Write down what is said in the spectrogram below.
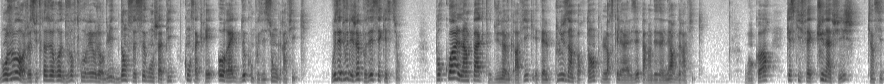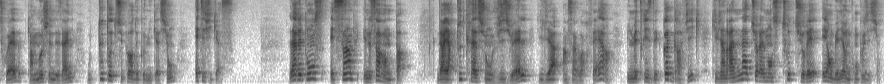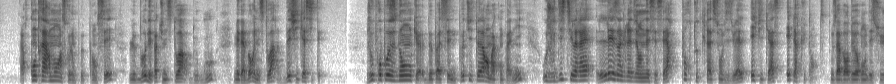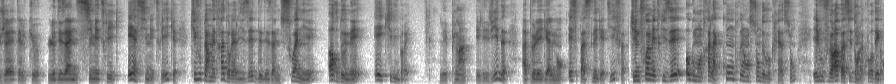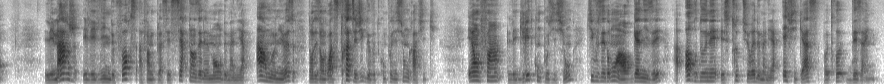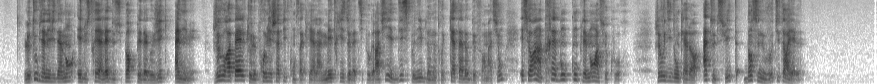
Bonjour, je suis très heureux de vous retrouver aujourd'hui dans ce second chapitre consacré aux règles de composition graphique. Vous êtes-vous déjà posé ces questions? Pourquoi l'impact d'une œuvre graphique est-elle plus importante lorsqu'elle est réalisée par un designer graphique? Ou encore, qu'est-ce qui fait qu'une affiche, qu'un site web, qu'un motion design ou tout autre support de communication est efficace? La réponse est simple et ne s'invente pas. Derrière toute création visuelle, il y a un savoir-faire, une maîtrise des codes graphiques qui viendra naturellement structurer et embellir une composition. Alors contrairement à ce que l'on peut penser, le beau n'est pas qu'une histoire de goût, mais d'abord une histoire d'efficacité. Je vous propose donc de passer une petite heure en ma compagnie où je vous distillerai les ingrédients nécessaires pour toute création visuelle efficace et percutante. Nous aborderons des sujets tels que le design symétrique et asymétrique qui vous permettra de réaliser des designs soignés, ordonnés et équilibrés. Les pleins et les vides, appelés également espaces négatifs, qui une fois maîtrisés augmentera la compréhension de vos créations et vous fera passer dans la cour des grands les marges et les lignes de force afin de placer certains éléments de manière harmonieuse dans des endroits stratégiques de votre composition graphique. Et enfin, les grilles de composition qui vous aideront à organiser, à ordonner et structurer de manière efficace votre design. Le tout bien évidemment illustré à l'aide de supports pédagogiques animés. Je vous rappelle que le premier chapitre consacré à la maîtrise de la typographie est disponible dans notre catalogue de formation et sera un très bon complément à ce cours. Je vous dis donc alors à tout de suite dans ce nouveau tutoriel.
